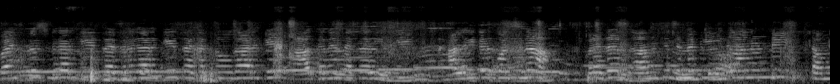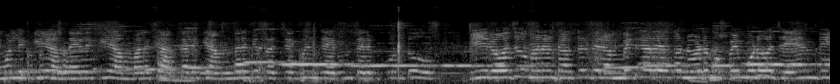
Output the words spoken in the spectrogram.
వైస్ ప్రెసిడెంట్ గారికి ట్రెజర్ గారికి ట్రెజర్ టూ గారికి ఆర్గనైజ్ సెక్రటరీకి అలాగే ఇక్కడికి వచ్చిన బ్రదర్స్ చిన్న చిన్నపిల్లల కానుండి తమ్ముళ్ళకి అన్నయ్యలకి అమ్మలకి అక్కలకి అందరికీ ప్రత్యేకమైన జయపం తెలుపుకుంటూ ఈ రోజు మనం డాక్టర్ బిఆర్ అంబేద్కర్ యొక్క నూట ముప్పై మూడవ జయంతి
